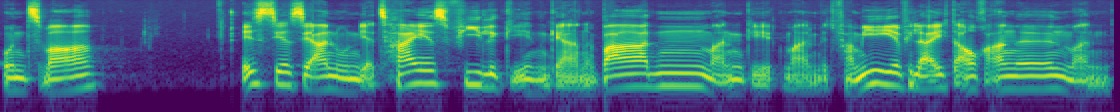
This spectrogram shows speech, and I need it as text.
und zwar ist es ja nun jetzt heiß, viele gehen gerne baden, man geht mal mit Familie vielleicht auch angeln, man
